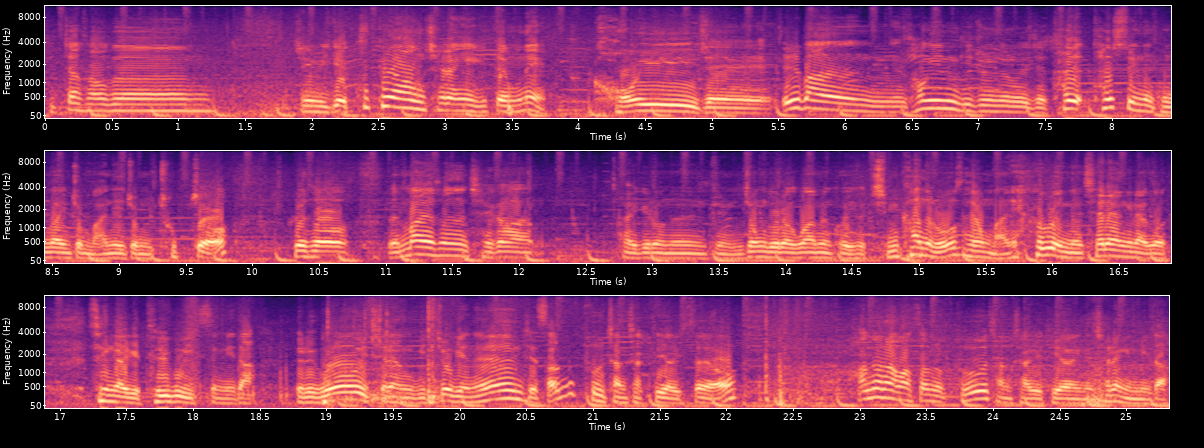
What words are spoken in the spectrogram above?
뒷좌석은 지금 이게 쿠페형 차량이기 때문에 거의 이제 일반 성인 기준으로 이제 탈 수 있는 공간이 좀 많이 좀 좁죠. 그래서 웬만해서는 제가 알기로는 지금 이 정도라고 하면 거의 짐칸으로 사용 많이 하고 있는 차량이라고 생각이 들고 있습니다. 그리고 이 차량 위쪽에는 이제 썬루프 장착되어 있어요. 파노라마 썬루프 장착이 되어 있는 차량입니다.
